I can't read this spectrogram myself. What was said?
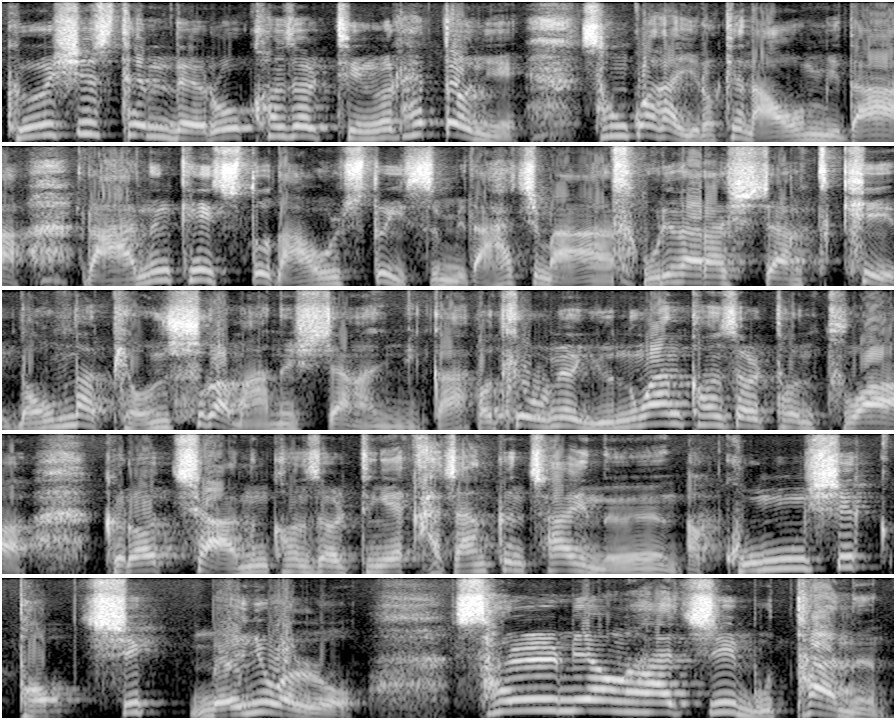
그 시스템대로 컨설팅을 했더니 성과가 이렇게 나옵니다. 라는 케이스도 나올 수도 있습니다. 하지만 우리나라 시장 특히 너무나 변수가 많은 시장 아닙니까? 어떻게 보면 유능한 컨설턴트와 그렇지 않은 컨설팅의 가장 큰 차이는 공식 법칙 매뉴얼로 설명하지 못하는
